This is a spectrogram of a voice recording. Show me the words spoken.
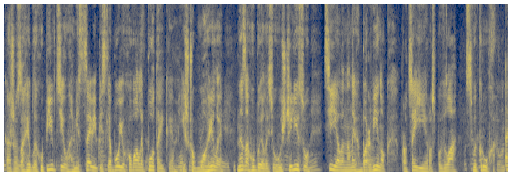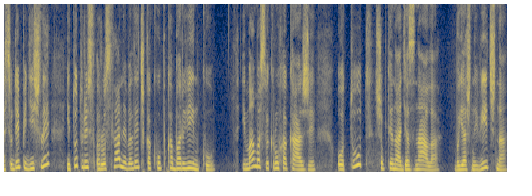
каже, загиблих упівців місцеві після бою ховали потайки, і щоб могили не загубились у гущі лісу, сіяли на них барвінок. Про це їй розповіла свекруха. А сюди підійшли, і тут росла невеличка кубка барвінку. І мама свекруха каже: отут, щоб ти Надя знала, бо я ж не вічна,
